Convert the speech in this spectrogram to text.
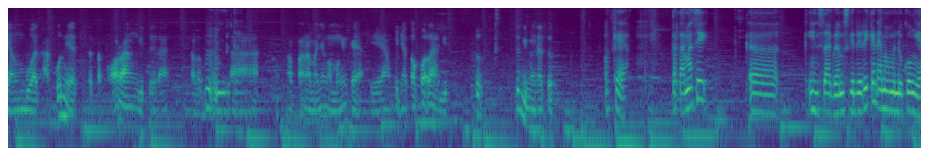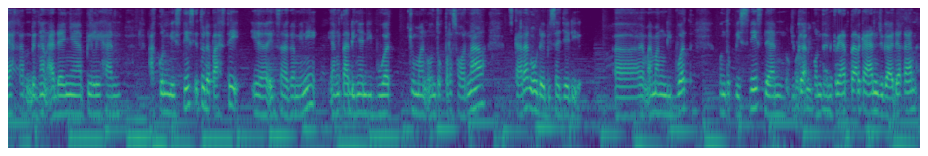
yang buat akun ya tetap orang gitu kan kalau kita apa namanya ngomongin kayak ya yang punya toko lah gitu. Tuh itu gimana tuh? Oke, pertama sih uh, Instagram sendiri kan emang mendukung ya dengan adanya pilihan akun bisnis itu udah pasti ya Instagram ini yang tadinya dibuat cuman untuk personal sekarang udah bisa jadi uh, memang dibuat untuk bisnis dan untuk juga konten creator kan juga ada kan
